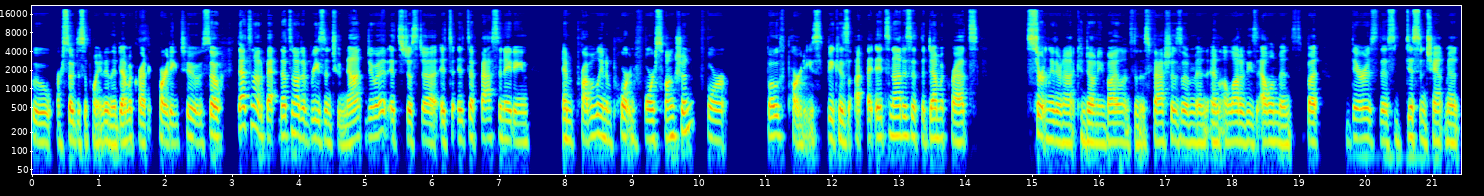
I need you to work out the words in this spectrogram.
who are so disappointed in the Democratic Party too. So that's not a ba- that's not a reason to not do it. It's just a it's it's a fascinating and probably an important force function for both parties because uh, it's not as if the Democrats certainly they're not condoning violence and this fascism and and a lot of these elements, but there is this disenchantment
